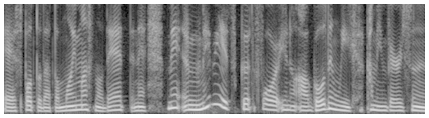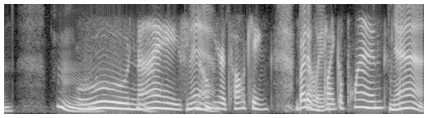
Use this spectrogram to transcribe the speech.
えースポットだと思いますので、ってね。May- Maybe it's good for, you know, uh, Golden Week coming very soon. Hmm. Ooh, hmm. nice. Yeah. Now we are talking. By the way, like a plan. Yeah.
